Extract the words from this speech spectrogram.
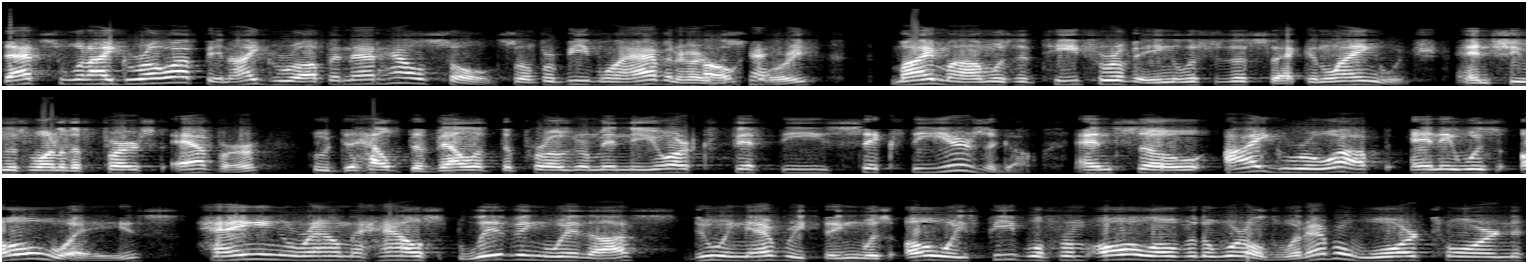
That's what I grew up in. I grew up in that household. So for people who haven't heard Oh, the okay. story, my mom was a teacher of English as a second language, and she was one of the first ever who helped develop the program in New York 50, 60 years ago. And so I grew up, and it was always hanging around the house, living with us, doing everything, was always people from all over the world. Whatever war-torn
